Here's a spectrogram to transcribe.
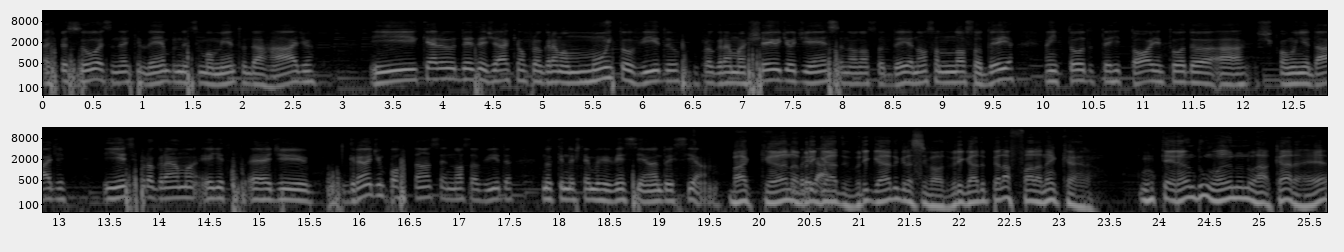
as pessoas né, que lembram nesse momento da rádio. E quero desejar que é um programa muito ouvido, um programa cheio de audiência na nossa aldeia, não só na nossa aldeia, em todo o território, em toda a comunidade. E esse programa ele é de grande importância em nossa vida, no que nós estamos vivenciando esse ano. Bacana, Obrigado. obrigado, obrigado, Gracivaldo. Obrigado pela fala, né, cara? Inteirando um ano no ar, cara, é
